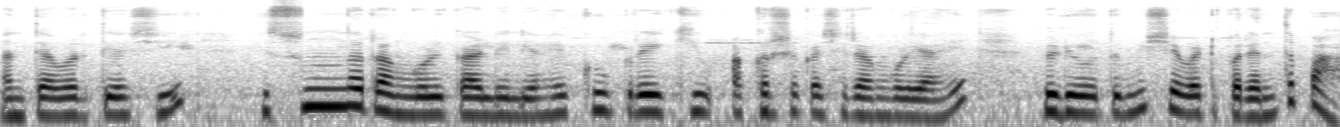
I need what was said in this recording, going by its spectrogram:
आणि त्यावरती अशी ही सुंदर रांगोळी काढलेली आहे. खूप रेखीव आकर्षक अशी रांगोळी आहे. व्हिडिओ तुम्ही शेवटपर्यंत पहा.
